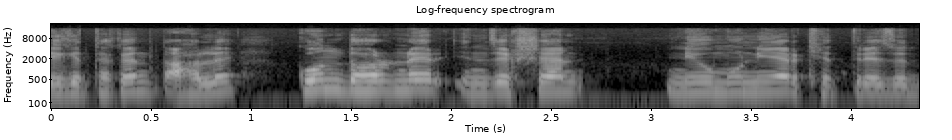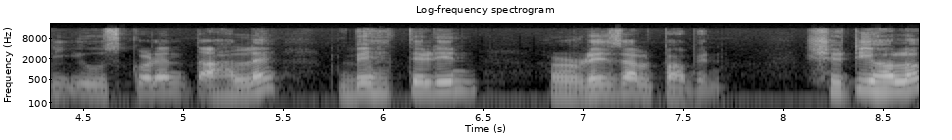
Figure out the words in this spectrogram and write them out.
দেখে থাকেন, তাহলে কোন ধরনের ইনজেকশন নিউমোনিয়ার ক্ষেত্রে যদি ইউজ করেন, তাহলে বেহতরিন রেজাল্ট পাবেন। সেটি হলো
